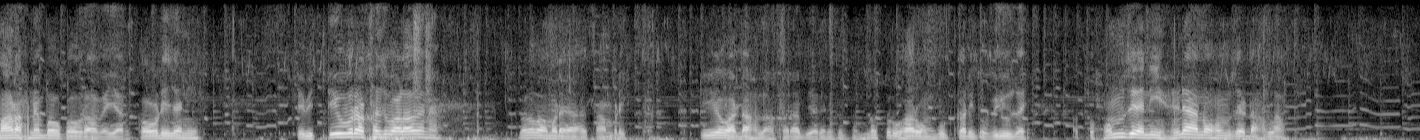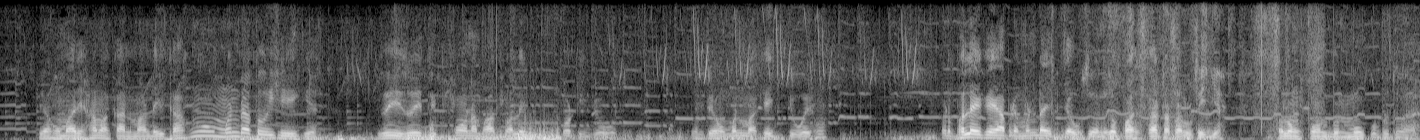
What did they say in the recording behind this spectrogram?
માણસને બહુ કવરાવે યાર, કવડી જાની એવી તીવ્ર ખંજવાળ આવે ને, ગળવા મળે આ ચામડી. એવા ડાહલા ખરાબ યાર, એની કરતાં નસરું સારું આમ ગુટકારી તો વ્યૂ જાય. તો સમજે નહીં, હેણા ન સમજે ડાહલા ત્યાં હું મારી હામાં કાન માંડે કા હું મંડાતો છે કે. જોઈ જોઈ તે ફોન આમ હાથમાં લઈને ખોટી જવું એમ તે હું મનમાં ખેંચતી હોય, હું. પણ ભલે કે આપણે મંડાઈ જ જવું છે અને જો પાછા સાટા ચાલુ થઈ ગયા. હું ફોન બંધ મૂકું બધું, આ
